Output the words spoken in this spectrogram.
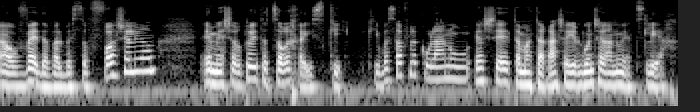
העובד, אבל בסופו של יום הם ישרתו את הצורך העסקי. כי בסוף לכולנו יש את המטרה שהארגון שלנו יצליח.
